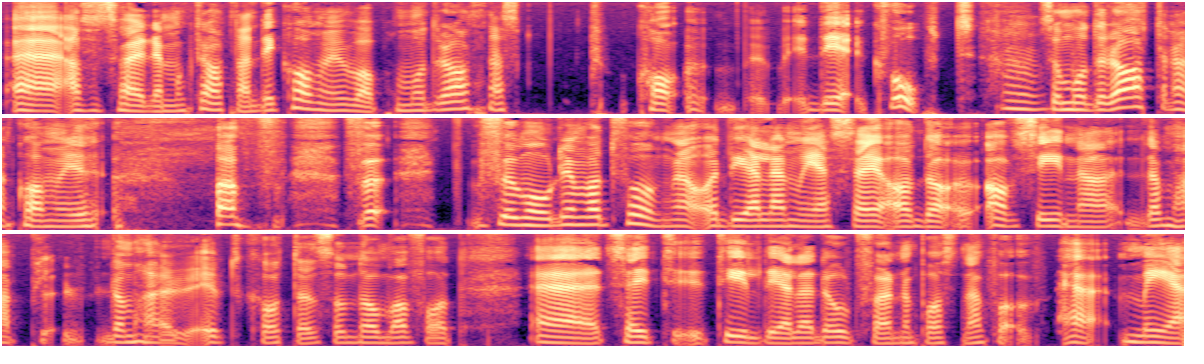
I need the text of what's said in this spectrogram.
eh, alltså Sverigedemokraterna, det kommer ju vara på Moderaternas kvot. Mm. Så Moderaterna kommer ju för, förmodligen var tvungna att dela med sig av, av sina, de här, de här utskotten som de har fått eh, sig tilldelade ordförandeposterna på, eh, med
